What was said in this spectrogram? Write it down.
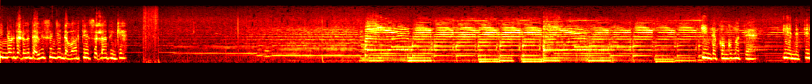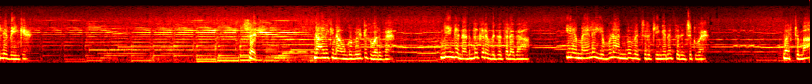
இன்னொரு தடவை தயவு செஞ்சு இந்த வார்த்தையை சொல்லாதீங்க. இந்த குங்குமத்தை என் நெத்தியில வைங்க. சரி நாளைக்கு நான் உங்க வீட்டுக்கு வருவேன். நீங்க நடந்துக்கிற விதத்துலதான் என் மேல எவ்வளவு அன்பு வச்சிருக்கீங்கன்னு தெரிஞ்சுக்குவேன். மட்டுமா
